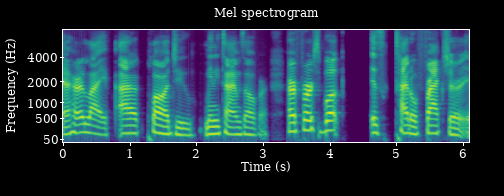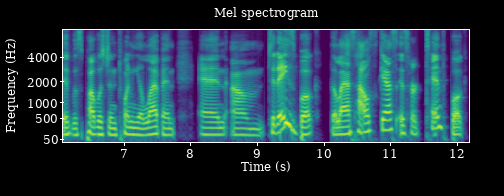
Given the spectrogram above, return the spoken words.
and her life, I applaud you many times over. Her first book is titled Fracture. It was published in 2011. And um, today's book, The Last House Guest, is her 10th book,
